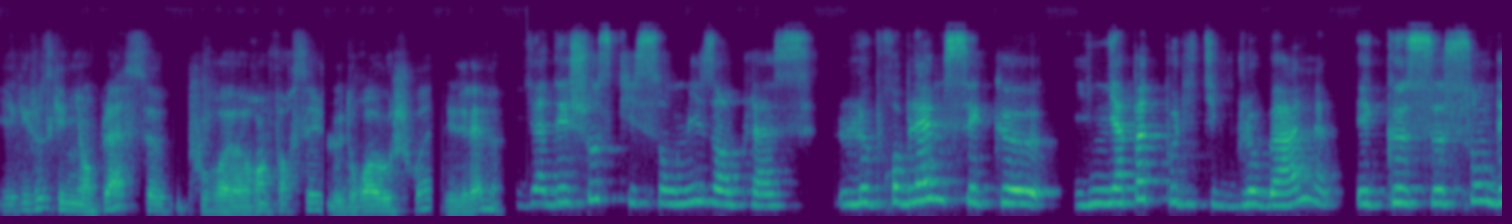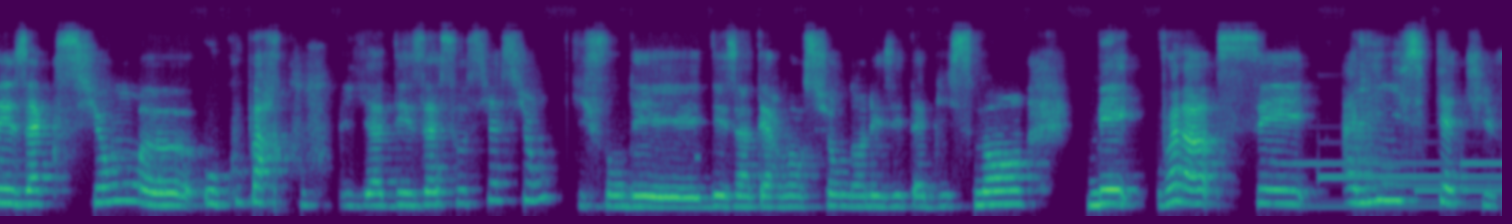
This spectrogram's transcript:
Il y a quelque chose qui est mis en place pour renforcer le droit au choix des élèves? Il y a des choses qui sont mises en place. Le problème, c'est qu'il n'y a pas de politique globale et que ce sont des actions euh, au coup par coup. Il y a des associations qui font des, des interventions dans les établissements, mais voilà, c'est à l'initiative.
